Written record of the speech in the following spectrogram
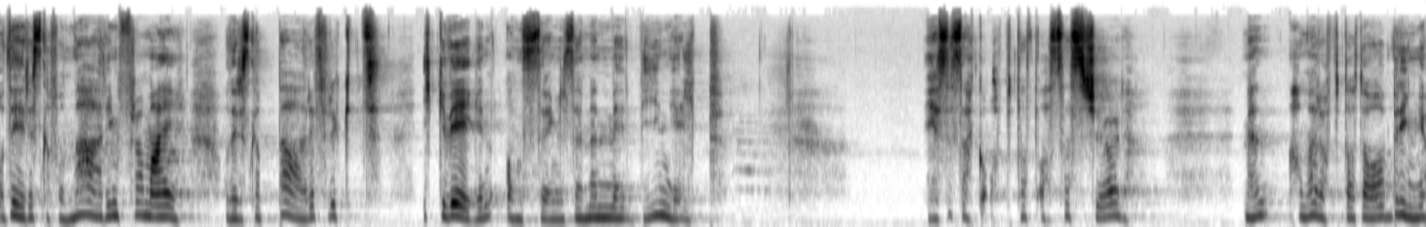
Og dere skal få næring fra meg, og dere skal bære frukt. Ikke ved egen anstrengelse, men med din hjelp. Jesus er ikke opptatt av seg sjøl, men han er opptatt av å bringe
